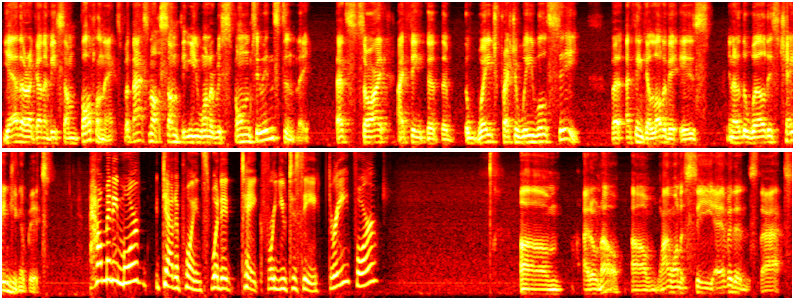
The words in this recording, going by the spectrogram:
yeah, there are going to be some bottlenecks, but that's not something you want to respond to instantly. That's so I, I think that the, the wage pressure we will see. But I think a lot of it is, you know, the world is changing a bit. How many more data points would it take for you to see? Three, four? Um, I don't know. Um, I want to see evidence that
